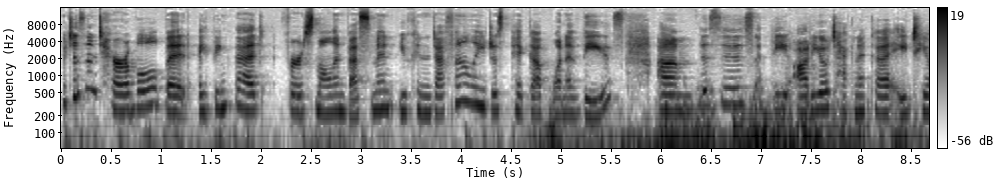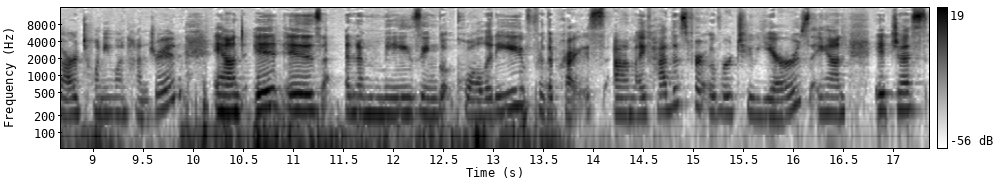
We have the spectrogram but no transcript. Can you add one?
which isn't terrible, but I think think that for a small investment, you can definitely just pick up one of these. Um, this is the Audio Technica ATR 2100, and it is an amazing quality for the price. Um, I've had this for over two years, and it just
